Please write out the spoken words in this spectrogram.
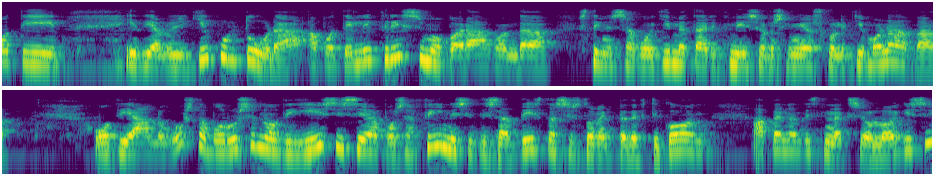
ότι η διαλογική κουλτούρα αποτελεί κρίσιμο παράγοντα στην εισαγωγή μεταρρυθμίσεων σε μια σχολική μονάδα. Ο διάλογος θα μπορούσε να οδηγήσει σε αποσαφήνιση της αντίστασης των εκπαιδευτικών απέναντι στην αξιολόγηση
